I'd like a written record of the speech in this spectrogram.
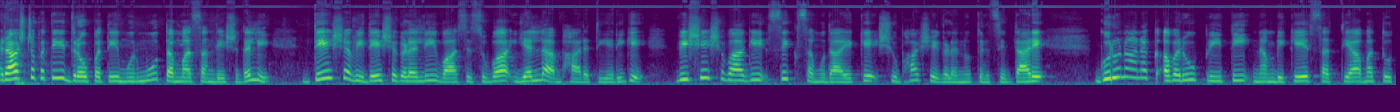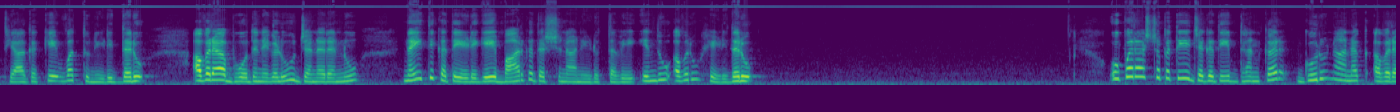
ರಾಷ್ಟ್ರಪತಿ ದ್ರೌಪದಿ ಮುರ್ಮು ತಮ್ಮ ಸಂದೇಶದಲ್ಲಿ ದೇಶ ವಿದೇಶಗಳಲ್ಲಿ ವಾಸಿಸುವ ಎಲ್ಲ ಭಾರತೀಯರಿಗೆ ವಿಶೇಷವಾಗಿ ಸಿಖ್ ಸಮುದಾಯಕ್ಕೆ ಶುಭಾಶಯಗಳನ್ನು ತಿಳಿಸಿದ್ದಾರೆ. ಗುರುನಾನಕ್ ಅವರು ಪ್ರೀತಿ, ನಂಬಿಕೆ, ಸತ್ಯ ಮತ್ತು ತ್ಯಾಗಕ್ಕೆ ಒತ್ತು ನೀಡಿದ್ದರು. ಅವರ ಬೋಧನೆಗಳು ಜನರನ್ನು ನೈತಿಕತೆಯೆಡೆಗೆ ಮಾರ್ಗದರ್ಶನ ನೀಡುತ್ತವೆ ಎಂದು ಅವರು ಹೇಳಿದರು. ಉಪರಾಷ್ಟ್ರಪತಿ ಜಗದೀಪ್ ಧನ್ಕರ್ ಗುರುನಾನಕ್ ಅವರ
